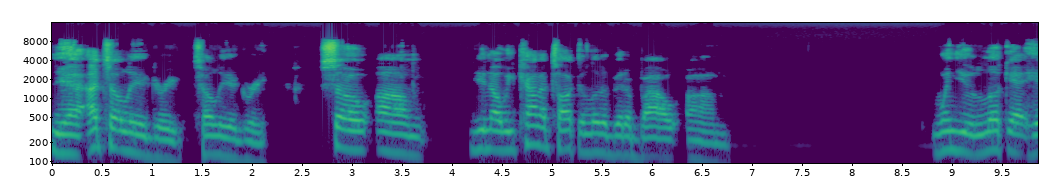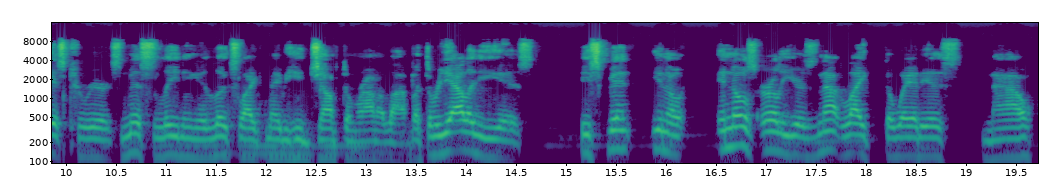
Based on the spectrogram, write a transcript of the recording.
Yeah, I totally agree. Totally agree. So, um, you know, we kind of talked a little bit about um, when you look at his career, it's misleading. It looks like maybe he jumped around a lot, but the reality is he spent, you know, in those early years, not like the way it is now,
